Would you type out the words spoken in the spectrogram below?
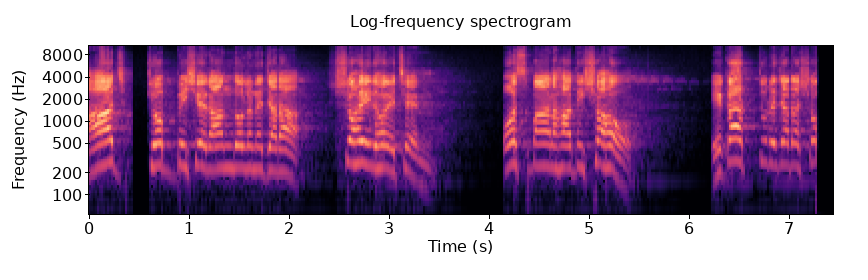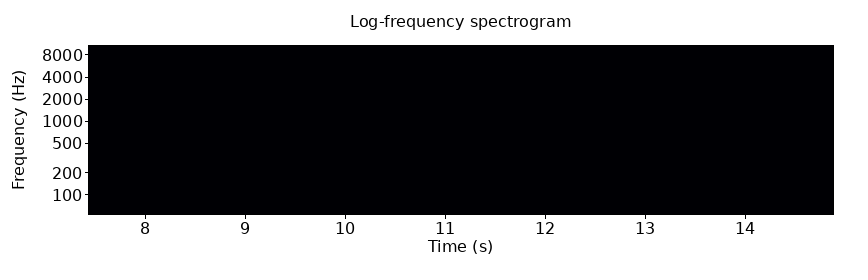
আজ চব্বিশের আন্দোলনে যারা শহীদ হয়েছেন ওসমান হাদি সহ একাত্তরে যারা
